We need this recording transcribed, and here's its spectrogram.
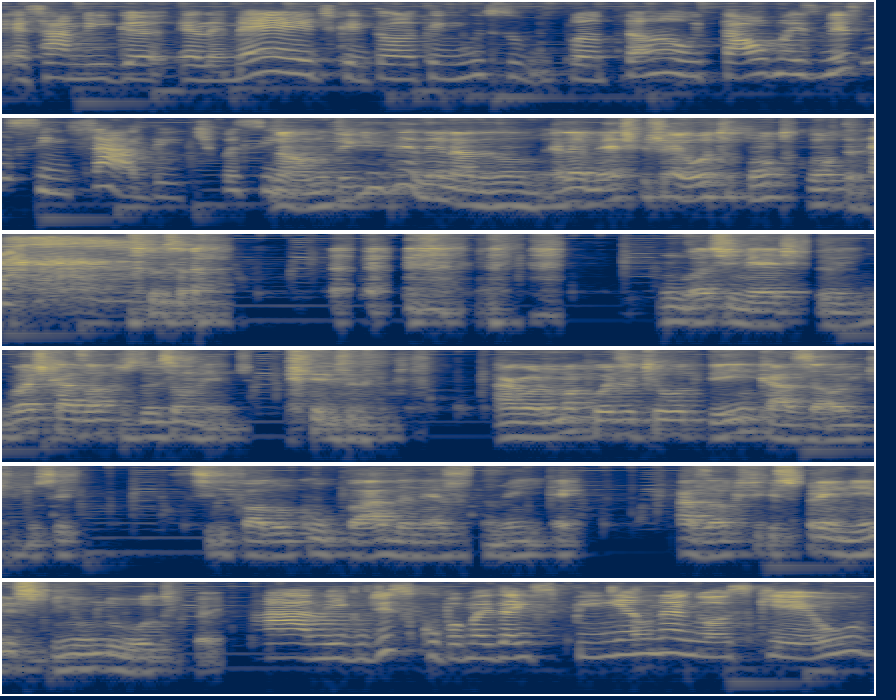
essa amiga, ela é médica, então ela tem muito plantão e tal, mas mesmo assim, sabe? Tipo assim. Não, não tem que entender nada, não. Ela é médica, já é outro ponto contra. não gosto de médico também. Não gosto de casal que os dois são médicos. Agora, uma coisa que eu odeio em casal e que você se falou culpada nessa também é casal que fica espremendo espinho um do outro, velho. Ah, amigo, desculpa, mas a espinha é um negócio que eu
